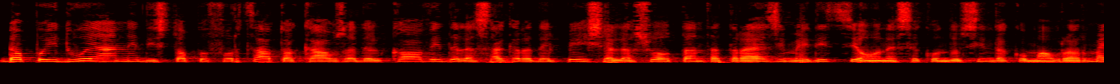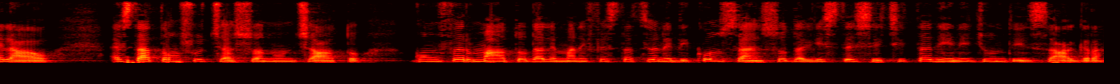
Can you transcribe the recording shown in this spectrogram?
Dopo i due anni di stop forzato a causa del Covid, la Sagra del Pesce alla sua 83esima edizione, secondo il sindaco Mauro Armelao, è stata un successo annunciato, confermato dalle manifestazioni di consenso dagli stessi cittadini giunti in Sagra,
